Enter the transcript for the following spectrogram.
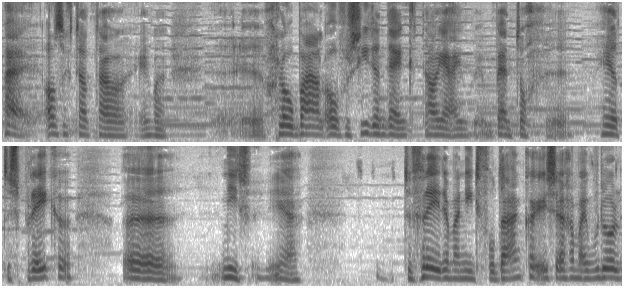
Maar als ik dat nou even, uh, globaal overzie... dan denk ik, nou ja, ik ben toch uh, heel te spreken. Uh, niet, ja tevreden, maar niet voldaan, kun je zeggen. Maar ik bedoel,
